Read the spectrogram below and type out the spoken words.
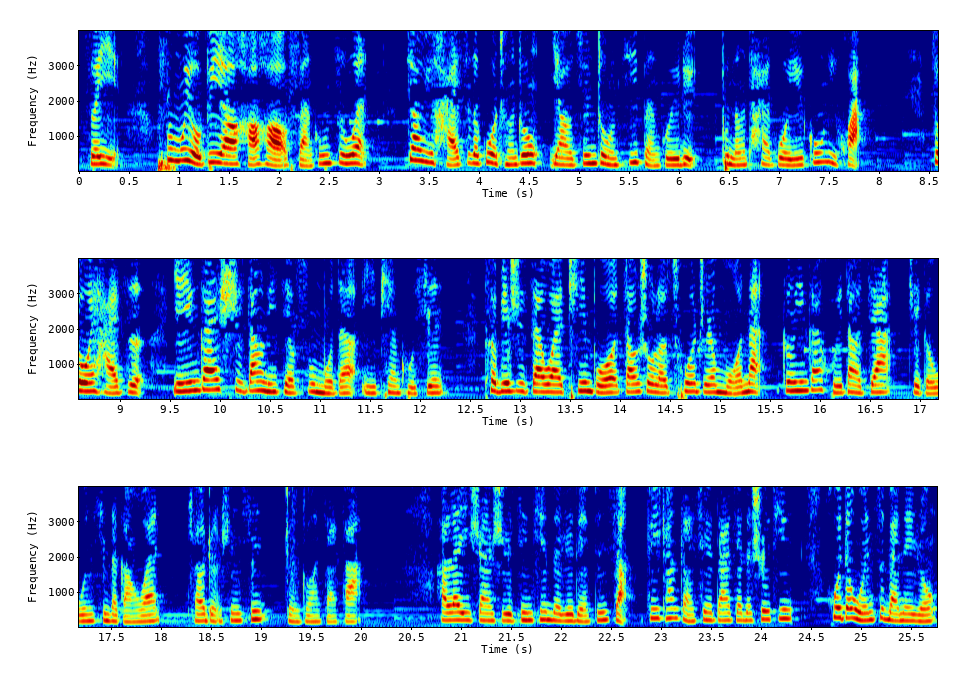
所以，父母有必要好好反躬自问。教育孩子的过程中，要尊重基本规律，不能太过于功利化。作为孩子，也应该适当理解父母的一片苦心，特别是在外拼搏遭受了挫折磨难，更应该回到家这个温馨的港湾，调整身心，整装再发。好了，以上是今天的热点分享，非常感谢大家的收听。获得文字版内容，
